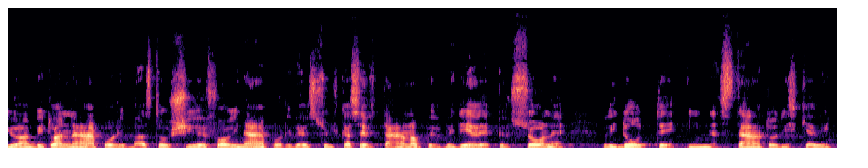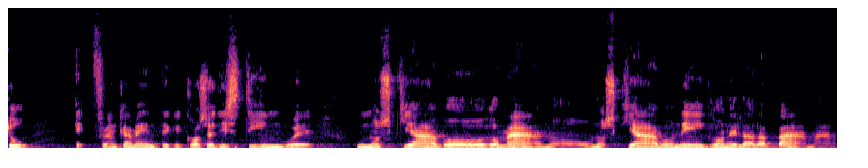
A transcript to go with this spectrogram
io, abito a Napoli, basta uscire fuori Napoli verso il Casertano per vedere persone ridotte in stato di schiavitù e francamente che cosa distingue uno schiavo romano, uno schiavo negro nell'Alabama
